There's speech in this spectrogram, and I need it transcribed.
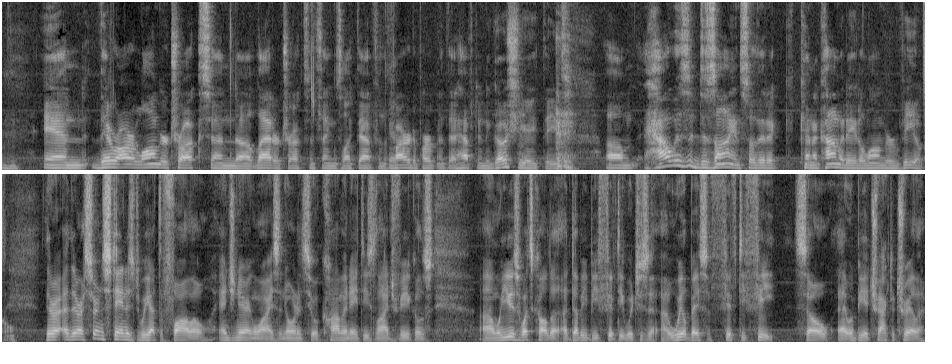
mm -hmm and there are longer trucks and uh, ladder trucks and things like that from the yep. fire department that have to negotiate these. Um, how is it designed so that it can accommodate a longer vehicle? There are, there are certain standards we have to follow engineering-wise in order to accommodate these large vehicles. Uh, we use what's called a, a WB50, which is a, a wheelbase of 50 feet. So that would be a tractor trailer.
